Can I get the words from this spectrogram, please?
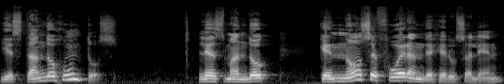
Y estando juntos, les mandó que no se fueran de Jerusalén,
